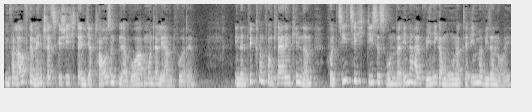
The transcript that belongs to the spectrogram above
im Verlauf der Menschheitsgeschichte in Jahrtausenden erworben und erlernt wurde. In der Entwicklung von kleinen Kindern vollzieht sich dieses Wunder innerhalb weniger Monate immer wieder neu.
